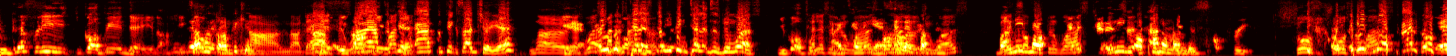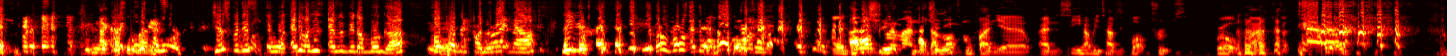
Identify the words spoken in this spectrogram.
You definitely got to be in there, you know. You Someone's gotta pick him. Nah, nah. There, Ah, there's if I have to pick. I have to pick Sancho. Yeah. No, Yeah. there's worse Don't you man think Telles? Sancho. Don't you think Telles has been worse? You got to put Telles has been tell you, worse. yeah, Telles Telles- has been worse. We need more- worse. We need more panel members. top three. Shaw, Shaw's been worse. No, I know, Yeah. man. We need I a couple couldn't man. Just for this award, anyone who's ever been a booger, hop on the phone right now. Your, your vote and then Hey, go I actually- to the man, that Arsenal fan, yeah, and see how many times he put up troops, bro. Man,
